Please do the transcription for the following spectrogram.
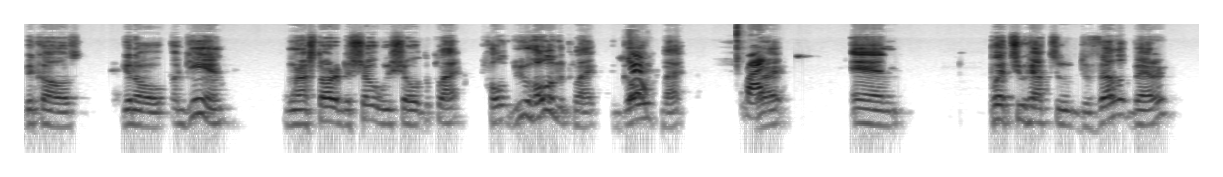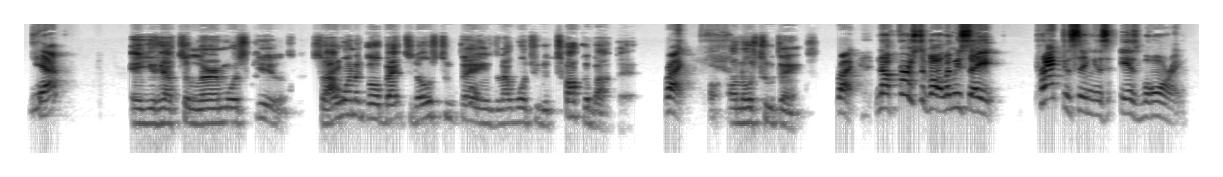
because you know again when i started the show we showed the plaque hold you holding the plaque gold sure. plaque right. right? And but you have to develop better. Yeah. And you have to learn more skills. So right. I want to go back to those two things and I want you to talk about that. Right. On those two things. Right. Now, first of all, let me say practicing is is boring.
